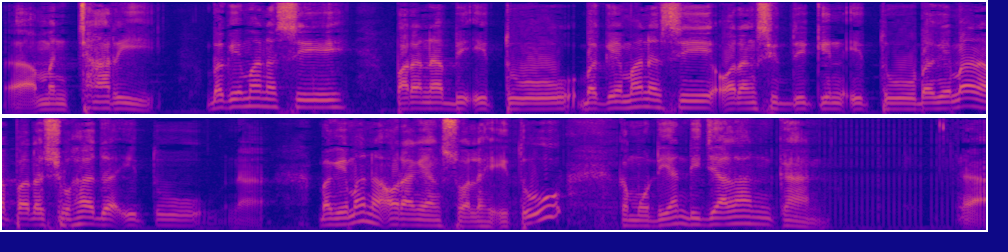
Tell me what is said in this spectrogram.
ya, mencari Bagaimana sih para nabi itu? Bagaimana sih orang siddiqin itu? Bagaimana para syuhada itu? Nah, bagaimana orang yang soleh itu kemudian dijalankan? Ya,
